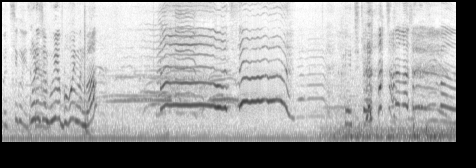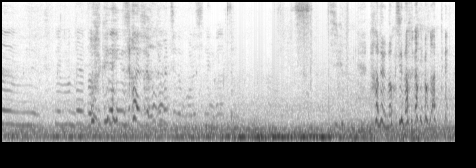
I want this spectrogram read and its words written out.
외치고 있어요. 우리 지금 위에 보고 있는 거야? 아 원스. 그냥 진짜 지나가시는 일반 분들도 그냥 인사하시고 누군지는 모르시는 것 같은데. 지금 다들 넋이 나간 것 같아.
